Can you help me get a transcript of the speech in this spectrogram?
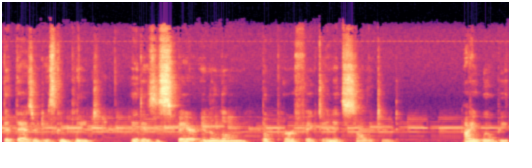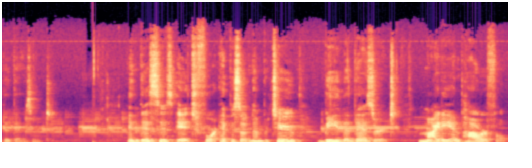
The desert is complete it is spare and alone, but perfect in its solitude. I will be the desert. And this is it for episode number two Be the Desert, Mighty and Powerful.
